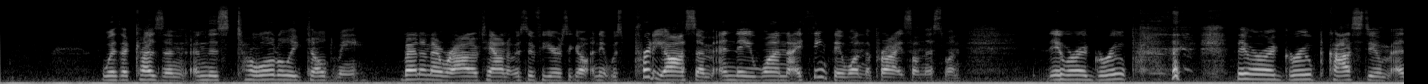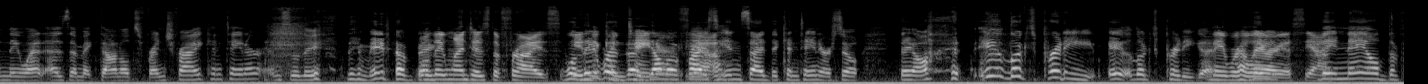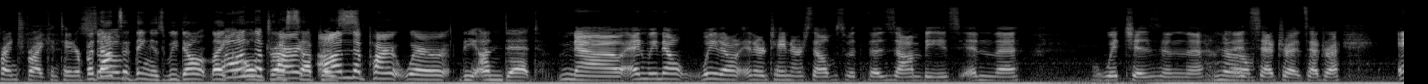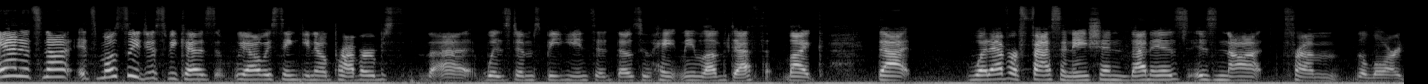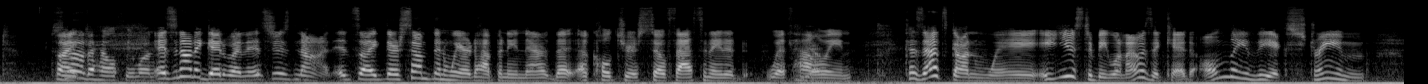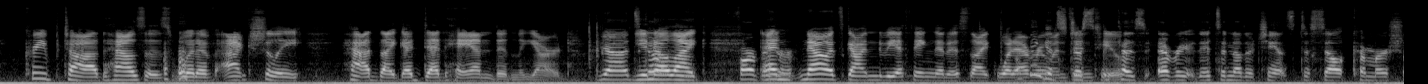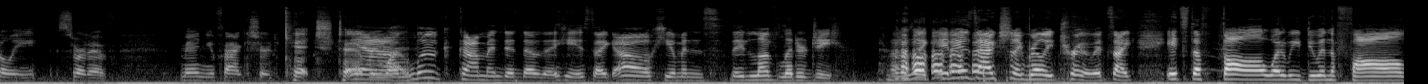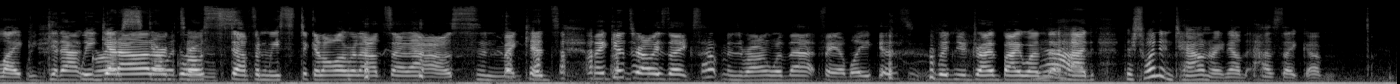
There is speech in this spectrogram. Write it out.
with a cousin, and this totally killed me. Ben and I were out of town. It was a few years ago, and it was pretty awesome. And they won. I think they won the prize on this one. They were a group. they were a group costume, and they went as a McDonald's French fry container. And so they they made a big. well, they went as the fries Well, they the were container. the yellow fries yeah. inside the container, so they all it looked pretty. It looked pretty good. They were hilarious, yeah. they nailed the French fry container. But So, that's the thing is we don't like on all the dress part up as on the part where the undead. no, and we don't we don't entertain ourselves with the zombies in the witches and the No. etc. etc. And it's not. It's mostly just because we always think you know Proverbs, uh, wisdom speaking said, "Those who hate me love death." Like that. Whatever fascination that is is not from the Lord. It's Like, not a healthy one. it's not a good one. It's just not. It's like there's something weird happening there that a culture is so fascinated with Halloween. Because that's gone way. It used to be when I was a kid, only the extreme creep Todd houses would have actually had like a dead hand in the yard. yeah, it's You know, like, far bigger. and now it's gotten to be a thing that is like what I think everyone's it's just into. because every it's another chance to sell commercially sort of manufactured kitsch to Yeah, everyone. Luke commented though that he's like, oh, humans, they love liturgy. I was like, it is actually really true. It's like it's the fall. What do we do in the fall? Like We get out we get out our gross stuff and we stick it all over the outside of the house. And my kids, my kids are always like, something is wrong with that family. Because when you drive by one that had, there's one in town right now that has like um,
